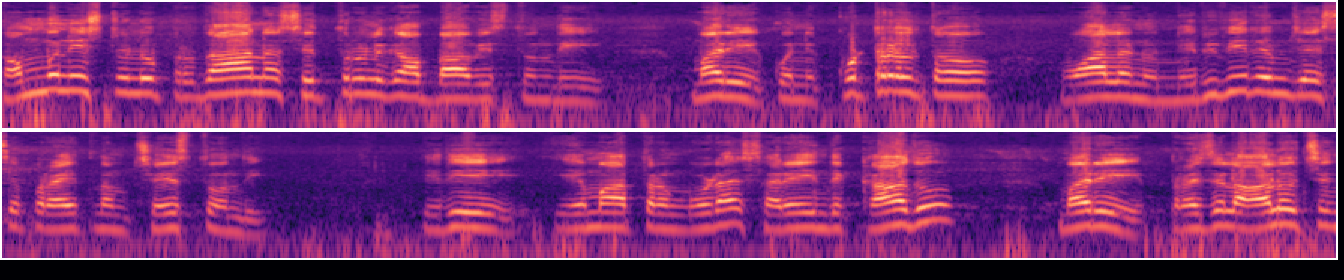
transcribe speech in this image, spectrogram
కమ్యూనిస్టులు ప్రధాన శత్రువులుగా భావిస్తుంది. మరి కొన్ని కుట్రలతో వాళ్ళను నిర్వీర్యం చేసే ప్రయత్నం చేస్తోంది. ఇది ఏమాత్రం కూడా సరైంది కాదు. మరి ప్రజలు ఆలోచన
